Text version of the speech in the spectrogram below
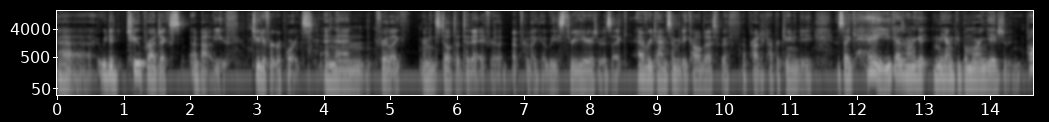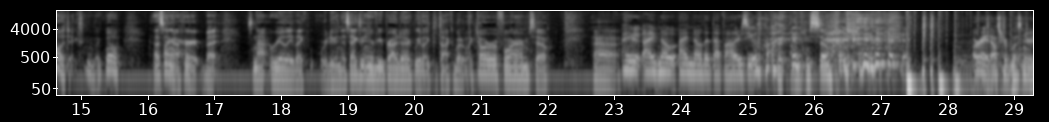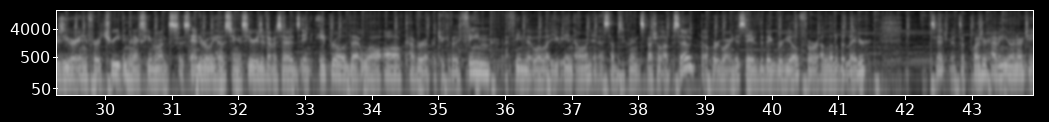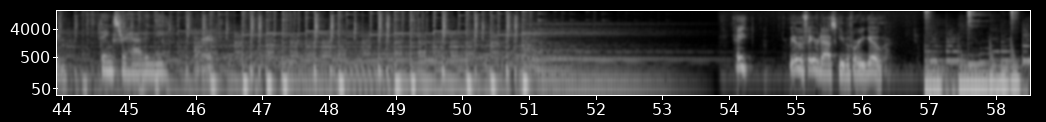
uh, we did two projects about youth, two different reports, and then for like I mean, still to today, for like, but for like at least three years, it was like every time somebody called us with a project opportunity, it was like, "Hey, you guys want to get young people more engaged in politics?" And I was like, "Well, that's not going to hurt, but It's not really like we're doing this exit interview project. We like to talk about electoral reform. So uh I I know I know that that bothers you a lot. it bothers me so much. All right, Offscript listeners, you are in for a treat in the next few months. Sandra will be hosting a series of episodes in April that will all cover a particular theme, a theme that we'll let you in on in a subsequent special episode, but we're going to save the big reveal for a little bit later. Sandra, it's a pleasure having you on our team. Thanks for having me. All right. Hey, we have a favor to ask you before you go.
